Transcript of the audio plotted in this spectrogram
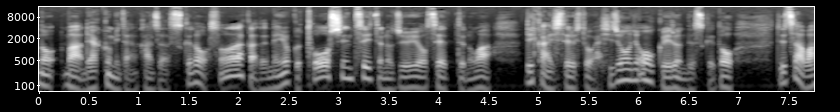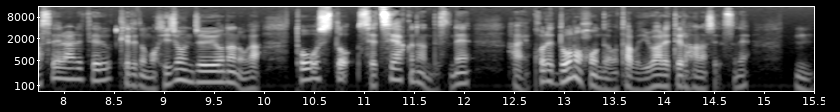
の、まあ、略みたいな感じなんですけど、その中でね、よく投資についての重要性っていうのは理解してる人が非常に多くいるんですけど、実は忘れられてるけれども非常に重要なのが投資と節約なんですね。はい、これどの本でも多分言われてる話ですね。うん、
